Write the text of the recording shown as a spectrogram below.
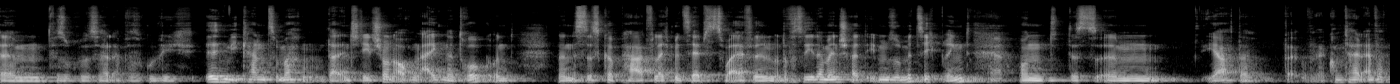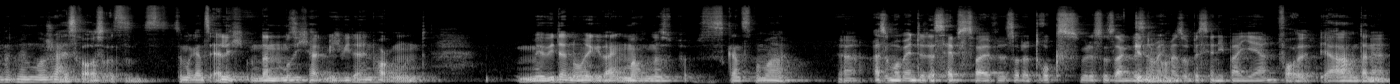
ähm, versuche das halt einfach so gut wie ich irgendwie kann zu machen. Und da entsteht schon auch ein eigener Druck und dann ist das gepaart vielleicht mit Selbstzweifeln und was jeder Mensch halt eben so mit sich bringt. Ja. Und das, ähm, ja, da, da, da kommt halt einfach manchmal nur Scheiß raus. Also, sind wir ganz ehrlich. Und dann muss ich halt mich wieder hinhocken und mir wieder neue Gedanken machen. Das, das ist ganz normal. Ja. Also Momente des Selbstzweifels oder Drucks, würdest du sagen, das sind Genau. manchmal so ein bisschen die Barrieren. Voll, ja. Und dann, Ja.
